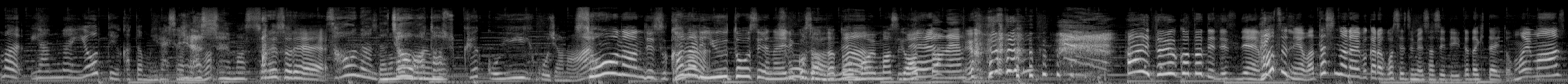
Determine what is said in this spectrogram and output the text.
まあやんないよっていう方もいらっしゃるの？いらっしゃいます。それぞれ。そうなんだ。じゃあ私結構いい子じゃない？そうなんです。かなり優等生なえりこさんだと思いますね。ね。やったね。はいということでですね、まずね私のライブからご説明させていただきたいと思います、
